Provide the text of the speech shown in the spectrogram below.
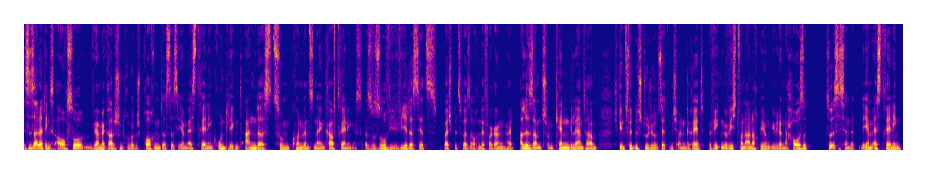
Es ist allerdings auch so, wir haben ja gerade schon drüber gesprochen, dass das EMS-Training grundlegend anders zum konventionellen Krafttraining ist. Also so wie wir das jetzt beispielsweise auch in der Vergangenheit allesamt schon kennengelernt haben. Ich gehe ins Fitnessstudio, setze mich an ein Gerät, bewege ein Gewicht von A nach B und gehe wieder nach Hause. So ist es ja nicht. Ein EMS-Training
